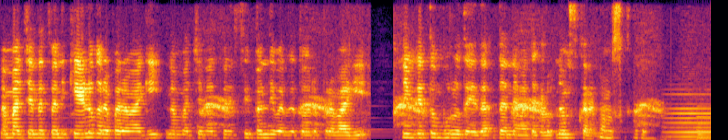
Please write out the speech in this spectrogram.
ನಮ್ಮ ಜನಧ್ವನಿ ಕೇಳುಗರ ಪರವಾಗಿ ನಮ್ಮ ಜನಧ್ವನಿ ಸಿಬ್ಬಂದಿ ವರ್ಗದವರ ಪರವಾಗಿ ನಿಮ್ಗೆ ತುಂಬ ಹೃದಯದ ಧನ್ಯವಾದಗಳು. ನಮಸ್ಕಾರ. ನಮಸ್ಕಾರ.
